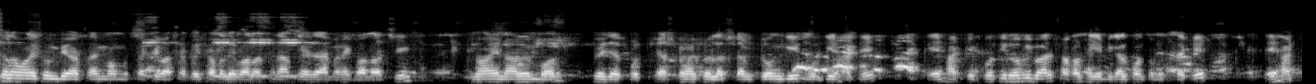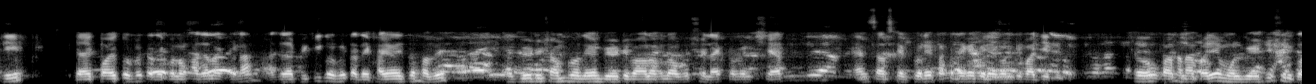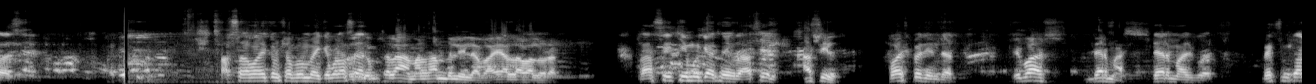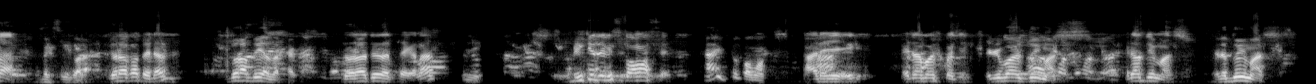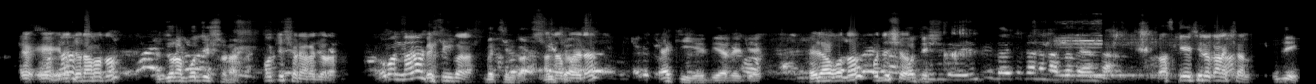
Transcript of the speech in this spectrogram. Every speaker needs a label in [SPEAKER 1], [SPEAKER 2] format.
[SPEAKER 1] আসসালামু আলাইকুম বিয়াস আমি মোহাম্মদ সাকিব। আশা করি সকলে ভালো আছেন। আপনারা আমি অনেক ভালো আছি। নয় নভেম্বর দুই হাজার পঁচিশ আজকে আমরা চলে আসলাম টঙ্গী মুরগির হাটে। এই হাটটি প্রতি রবিবার সকাল থেকে বিকাল পর্যন্ত থাকে। এই হাটটি যারা ক্রয় করবে তাদের কোনো খাজা লাগবে না। আর যারা বিক্রি করবে তাদের খাজা নিতে হবে। ভিডিওটি সম্পূর্ণ দেখবেন। ভিডিওটি ভালো লাগলে অবশ্যই like, comment share and subscribe করে পাশে থেকে বেল আইকনটি বাজিয়ে দেবেন। তো কথা না পারিয়ে মূল ভিডিওটি শুরু করা যাক। আসসালামু আলাইকুম স্বপন ভাই কেমন আছেন?
[SPEAKER 2] সালাম আলহামদুলিল্লাহ ভাই আল্লাহ ভালো রাখ
[SPEAKER 1] আজকে কি মুরগি আছে এগুলো? আছেন
[SPEAKER 2] আসিল
[SPEAKER 1] বয়স কদিন তার?
[SPEAKER 2] এ বয়স দেড় মাস।
[SPEAKER 1] দেড় মাস বয়স। ভ্যাকসিন করা?
[SPEAKER 2] ভ্যাকসিন করা।
[SPEAKER 1] জোড়া কত এটার?
[SPEAKER 2] জোড়া দুই হাজার টাকা।
[SPEAKER 1] জোড়া দুই হাজার টাকা না?
[SPEAKER 2] জি।
[SPEAKER 1] বিক্রিতে কিছু কম আছে?
[SPEAKER 2] হ্যাঁ একটু কম আছে।
[SPEAKER 1] আর এটার বয়স কদিন
[SPEAKER 2] এর বয়স দুই মাস।
[SPEAKER 1] এটা দুই মাস।
[SPEAKER 2] এটা দুই মাস।
[SPEAKER 1] এটা জোড়া কত?
[SPEAKER 2] জোড়া পঁচিশশো টাকা।
[SPEAKER 1] পঁচিশশো টাকা জোড়া। ভ্যাকসিন করা।
[SPEAKER 2] ভ্যাকসিন করা।
[SPEAKER 1] তারপর এটা?
[SPEAKER 2] একই এটি আর এটি একই।
[SPEAKER 1] কত? পঁচিশশো?
[SPEAKER 2] পঁচিশশো
[SPEAKER 1] আজকে ছিল কালেকশন
[SPEAKER 2] জি।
